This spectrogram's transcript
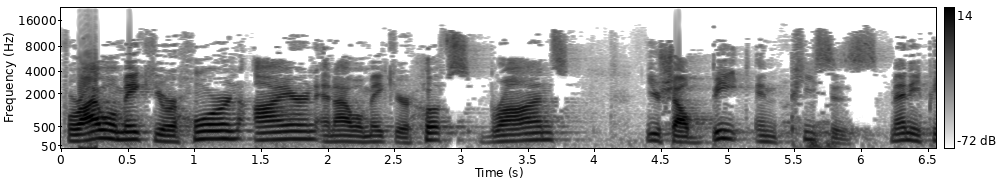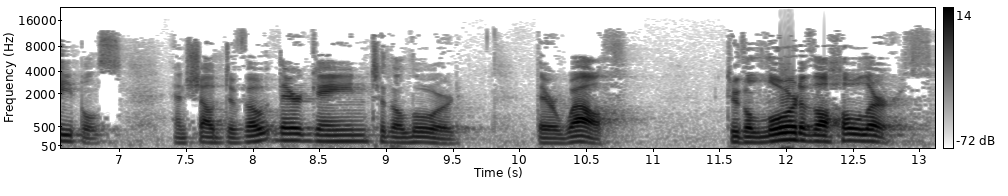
for I will make your horn iron, and I will make your hoofs bronze. You shall beat in pieces many peoples, and shall devote their gain to the Lord, their wealth to the Lord of the whole earth.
